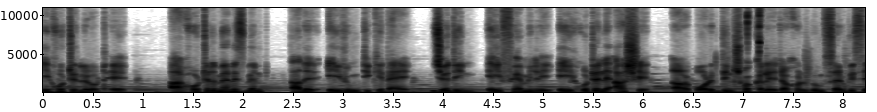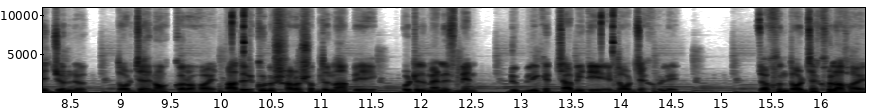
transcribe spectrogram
এই হোটেলে ওঠে। আর হোটেল ম্যানেজমেন্ট তাদের এই রুমটিকে দেয়। যেদিন এই ফ্যামিলি এই হোটেলে আসে, আর পরের দিন সকালে যখন রুম সার্ভিসের জন্য দরজায় নক করা হয়, তাদের কোনো সারা শব্দ না পেয়ে হোটেল ম্যানেজমেন্ট ডুপ্লিকেট চাবি দিয়ে দরজা খোলে। যখন দরজা খোলা হয়,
